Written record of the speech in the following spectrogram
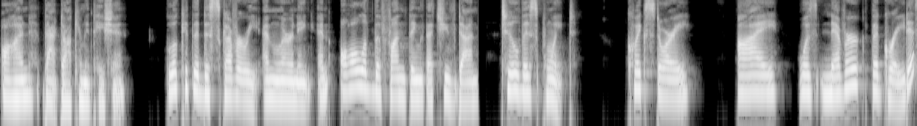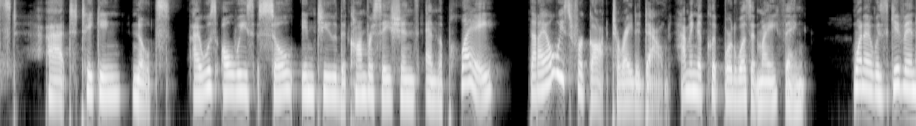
on that documentation. Look at the discovery and learning and all of the fun things that you've done till this point. Quick story. I was never the greatest at taking notes. I was always so into the conversations and the play that I always forgot to write it down. Having a clipboard wasn't my thing. When I was given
